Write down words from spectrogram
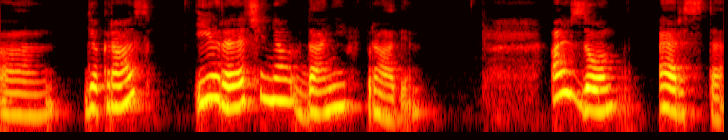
е, якраз і речення в даній вправі. Also, erste.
